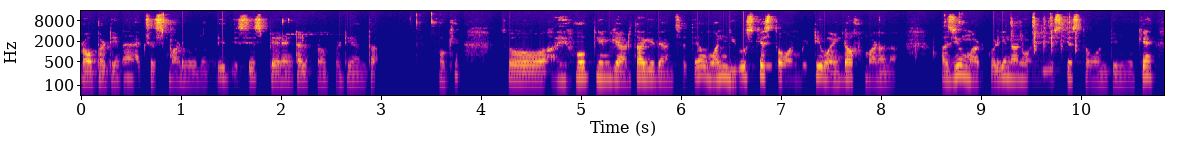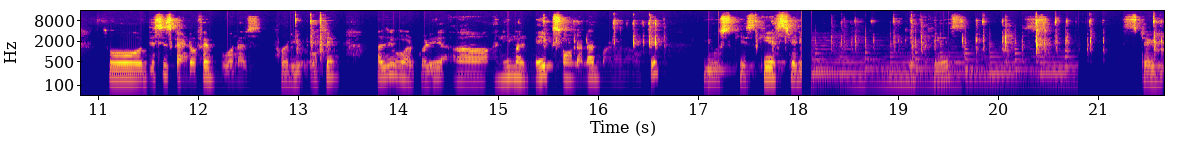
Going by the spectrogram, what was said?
ಪ್ರಾಪರ್ಟಿನ ಆಕ್ಸೆಸ್ ಮಾಡ್ಬೋದು ನೋಡಿ. ದಿಸ್ ಈಸ್ ಪೇರೆಂಟಲ್ ಪ್ರಾಪರ್ಟಿ ಅಂತ. ಓಕೆ ಸೊ ಐ ಹೋಪ್ ನಿಮಗೆ ಅರ್ಥ ಆಗಿದೆ ಅನ್ಸುತ್ತೆ. ಒಂದು ಯೂಸ್ ಕೇಸ್ ತೊಗೊಂಡ್ಬಿಟ್ಟು ವೈಂಡ್ ಆಫ್ ಮಾಡೋಣ. ಅಸ್ಯೂಮ್ ಮಾಡ್ಕೊಳ್ಳಿ. ನಾನು ಒಂದು ಯೂಸ್ ಕೇಸ್ ತೊಗೊತೀನಿ okay so this is kind of a bonus for you okay assume ಮಾಡ್ಕೊಳ್ಳಿ. ಅನಿಮಲ್ ಮೇಕ್ ಸೌಂಡ್ ಅನ್ನೋದು ಮಾಡೋಣ okay use case case study okay case study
